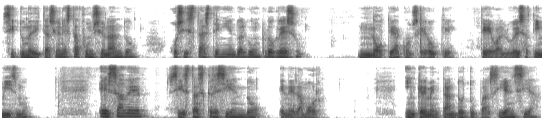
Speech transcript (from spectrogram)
si tu meditación está funcionando o si estás teniendo algún progreso. No te aconsejo que te evalúes a ti mismo, es saber si estás creciendo en el amor, incrementando tu paciencia,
